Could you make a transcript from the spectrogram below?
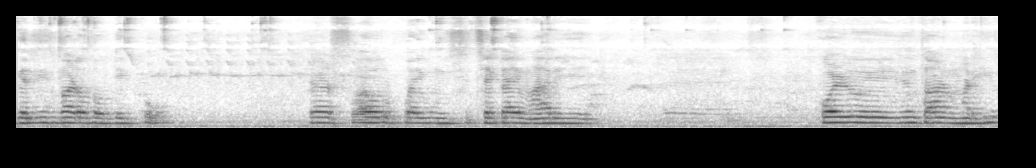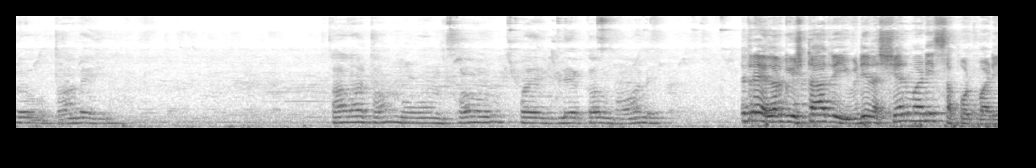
ಗಲೀಜು ಮಾಡೋದು ಬೇಕು. ಎರಡು ಸಾವಿರ ರೂಪಾಯಿ ಸೆಕಾಯಿ ಮಾರಿ. ಕೊಳ್ಳು ಇದನ್ನು ತಗೊಂಡು ಮಡಗಿರೋದು ಆಗ ತಗೊಳ್ತ ಒಂದು ಸಾವಿರ ರೂಪಾಯಿ ಬೇಕಂದು ಅಂದರೆ ಎಲ್ಲರಿಗೂ ಇಷ್ಟ ಆದರೆ ಈ ವಿಡಿಯೋನ ಶೇರ್ ಮಾಡಿ ಸಪೋರ್ಟ್ ಮಾಡಿ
